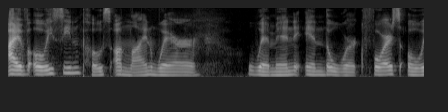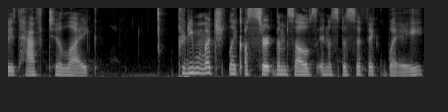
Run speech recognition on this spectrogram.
i've always seen posts online where women in the workforce always have to like pretty much like assert themselves in a specific way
